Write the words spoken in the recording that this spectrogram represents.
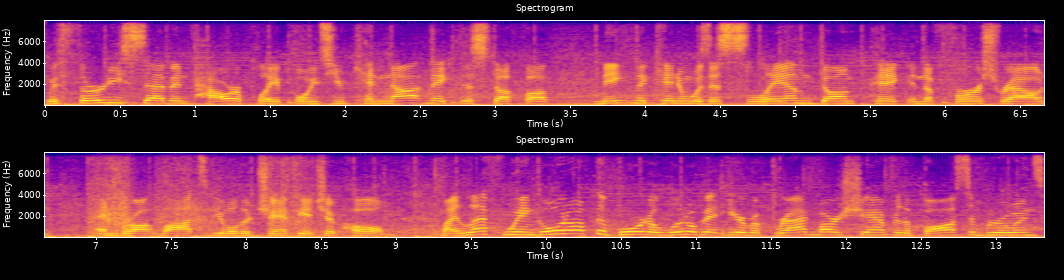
with 37 power play points. You cannot make this stuff up. Nate MacKinnon was a slam dunk pick in the first round and brought lots of people their championship home. My left wing going off the board a little bit here, but Brad Marchand for the Boston Bruins.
